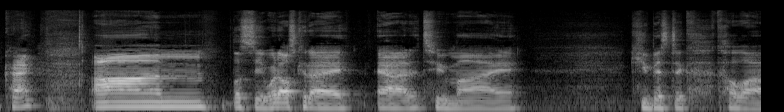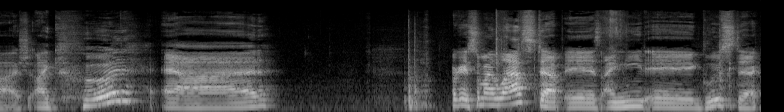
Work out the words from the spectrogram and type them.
Okay. Um, let's see, what else could I add to my cubistic collage? I could add... Okay, so my last step is I need a glue stick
